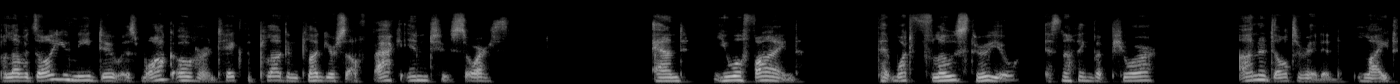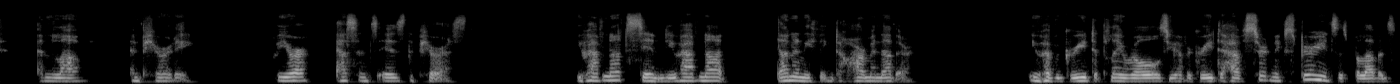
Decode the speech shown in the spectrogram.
Beloveds, all you need do is walk over and take the plug and plug yourself back into source. And you will find that what flows through you is nothing but pure, unadulterated light and love and purity. For your essence is the purest. You have not sinned. You have not done anything to harm another. You have agreed to play roles. You have agreed to have certain experiences, beloveds,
